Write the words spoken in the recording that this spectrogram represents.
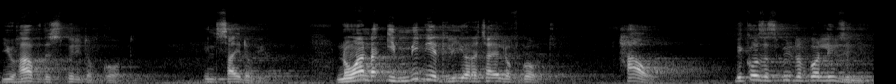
you have the Spirit of God inside of you. No wonder immediately you are a child of God. How? Because the Spirit of God lives in you.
